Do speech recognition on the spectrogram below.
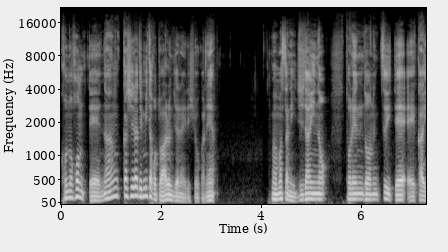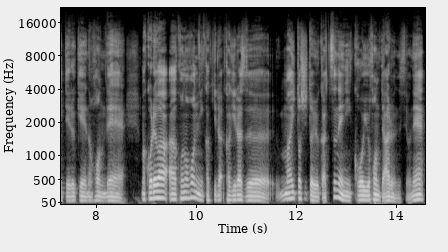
この本って何かしらで見たことあるんじゃないでしょうかね。まあ、まさに時代のトレンドについて、えー書いてる系の本で、まあ、これは、あこの本に限ら限らず、毎年というか常にこういう本ってあるんですよね。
